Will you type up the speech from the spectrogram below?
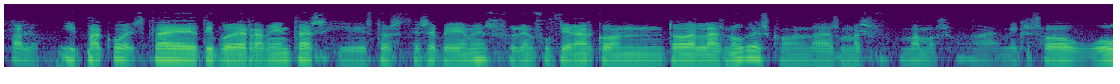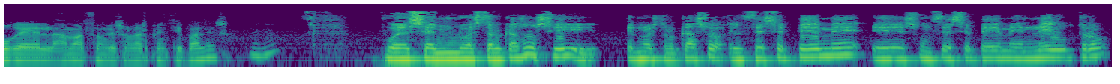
Pablo. Y Paco, este tipo de herramientas y estos CSPM suelen funcionar con todas las nubes, con las más, vamos, Microsoft, Google, Amazon, que son las principales. Pues en nuestro caso sí. En nuestro caso el CSPM es un CSPM neutro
